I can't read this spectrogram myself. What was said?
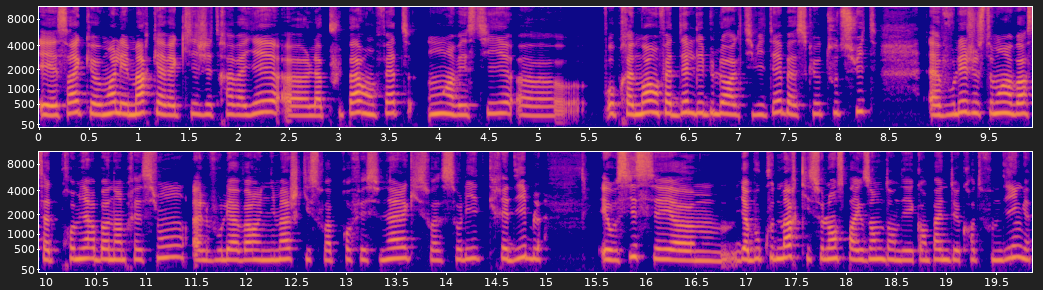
Et c'est vrai que moi, les marques avec qui j'ai travaillé, euh, la plupart en fait ont investi euh, auprès de moi en fait dès le début de leur activité parce que tout de suite elles voulaient justement avoir cette première bonne impression, elles voulaient avoir une image qui soit professionnelle, qui soit solide, crédible. Et aussi, c'est, il euh, y a beaucoup de marques qui se lancent par exemple dans des campagnes de crowdfunding,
